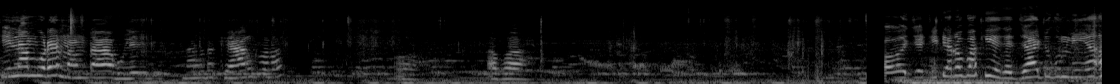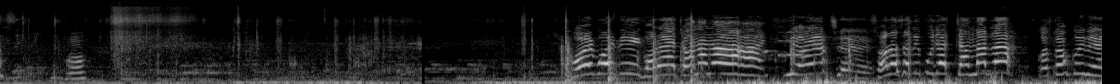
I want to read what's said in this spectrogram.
কি নাম পড়ে নামটা ভুলে গেলি নামটা খেয়াল করো। আবার। ওই যে টিটারও বাকি আছে যাইটুকু নিয়ে আসে। হ্যাঁ। ওই বইদি ঘরে আছো না কি হয়েছে? সরস্বতী পূজার চাঁদাটা? কত করে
